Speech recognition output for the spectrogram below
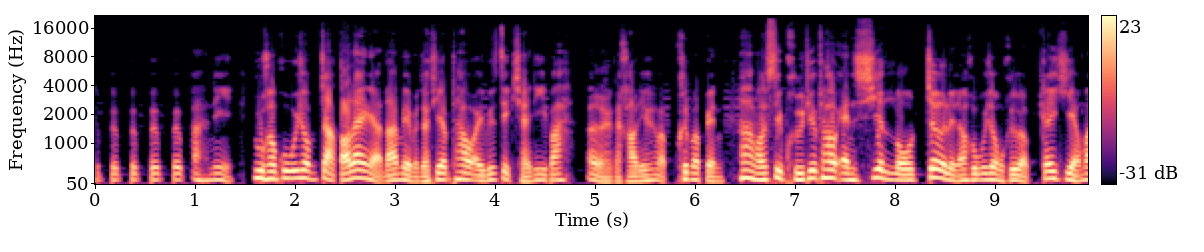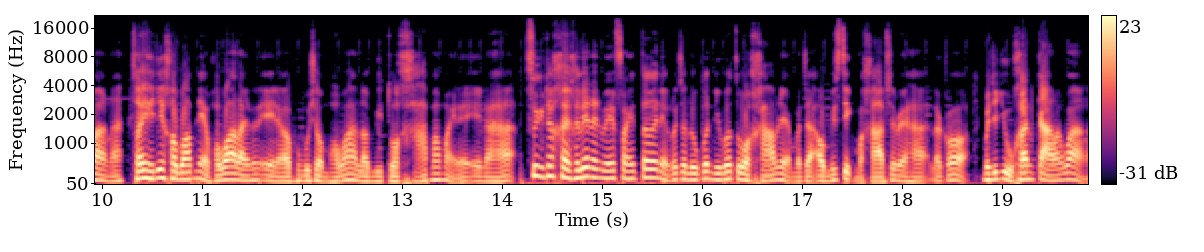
ปึ๊บปึ๊บปึ๊บปึ๊บปึ๊บอะนี่ดูครับคุณผู้ชมจากตอนแรกเนี่ยดาเมจมันจะเทียบเท่าไอวิสติกใช้นี่ปะเออแต่คราวนี้คือแบบขึ้นมาเป็น 510 คือเทียบเท่าแอนเชียนโรเจอร์เลยนะคุณผู้ชมคือแบบใกล้เคียงมากนะสาเหตุที่เขาบัฟเนี่ยเพราะว่าอะไรนั่นเองนะครับคุณผู้ชมเพราะว่าเรามีตัวคราฟมาใหม่นั่นเองนะฮะซึ่งถ้าใครเคยเล่น Anime Fighter เนี่ยก็จะรู้กันดีว่าตัวคราฟเนี่ยมันจะเอามิสติกมาคราฟใช่ไหมฮะแล้วก็มันจะอยู่ขั้นกลางระหว่าง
